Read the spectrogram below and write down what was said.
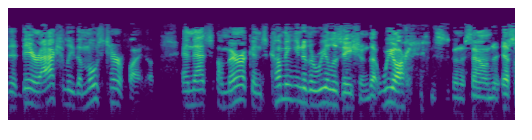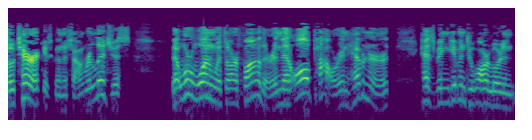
that they're actually the most terrified of? And that's Americans coming into the realization that we are, this is going to sound esoteric, it's going to sound religious, that we're one with our Father and that all power in heaven and earth has been given to our Lord and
